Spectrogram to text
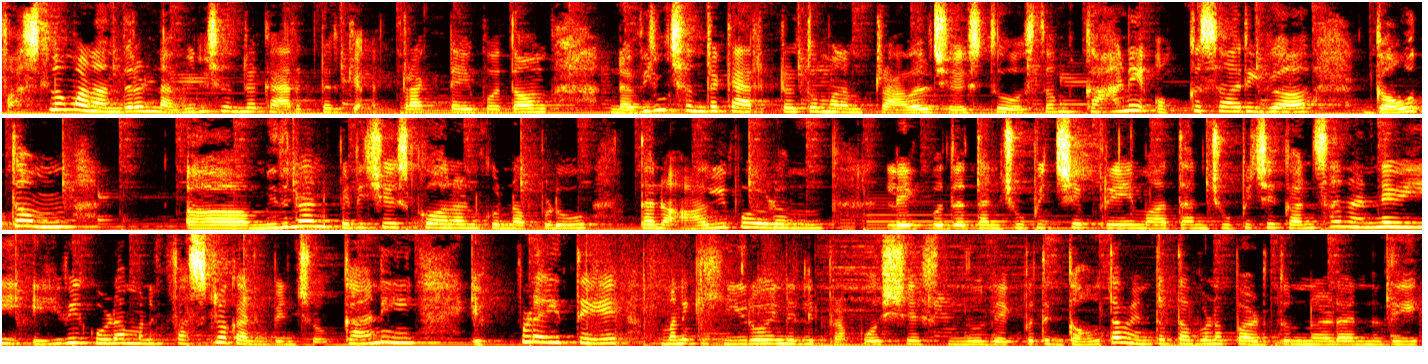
ఫస్ట్లో మనందరం నవీన్ చంద్ర క్యారెక్టర్కి అట్రాక్ట్ అయిపోతాం. నవీన్ చంద్ర క్యారెక్టర్తో మనం ట్రావెల్ చేస్తూ వస్తాం. కానీ ఒక్కసారిగా గౌతమ్ మిథునాన్ని పెళ్ళి చేసుకోవాలనుకున్నప్పుడు తను ఆగిపోవడం లేకపోతే తను చూపించే ప్రేమ తను చూపించే కన్సర్న్ అనేవి ఏవి కూడా మనకి ఫస్ట్లో కనిపించవు. కానీ ఎప్పుడైతే మనకి హీరోయిన్ వెళ్ళి ప్రపోజ్ చేస్తుందో లేకపోతే గౌతమ్ ఎంత తవ్వన పడుతున్నాడు అన్నది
